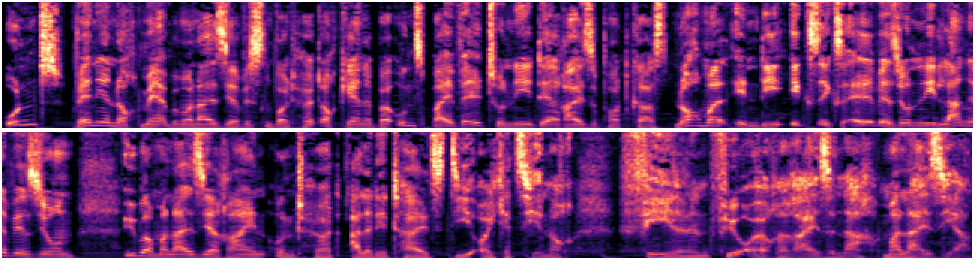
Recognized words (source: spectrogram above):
Und wenn ihr noch mehr über Malaysia wissen wollt, hört auch gerne bei uns bei Welttournee, der Reisepodcast, nochmal in die XXL-Version, in die lange Version über Malaysia rein und hört alle Details, die euch jetzt hier noch fehlen für eure Reise nach Malaysia.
